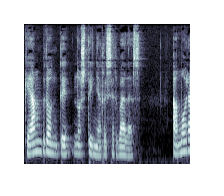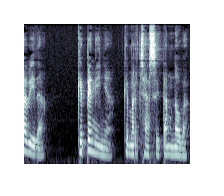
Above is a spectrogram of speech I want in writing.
que Ambronte nos tiña reservadas. Amor á vida, que peniña, que marchase tan nova.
